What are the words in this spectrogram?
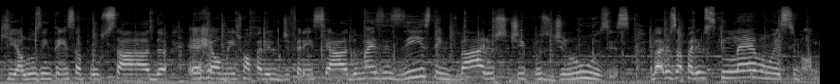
que a luz intensa pulsada é realmente um aparelho diferenciado, mas existem vários tipos de luzes, vários aparelhos que levam esse nome,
